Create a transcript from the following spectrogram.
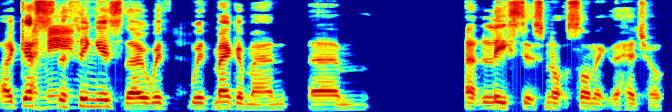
I guess I the thing is though with with Mega Man, um, at least it's not Sonic the Hedgehog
